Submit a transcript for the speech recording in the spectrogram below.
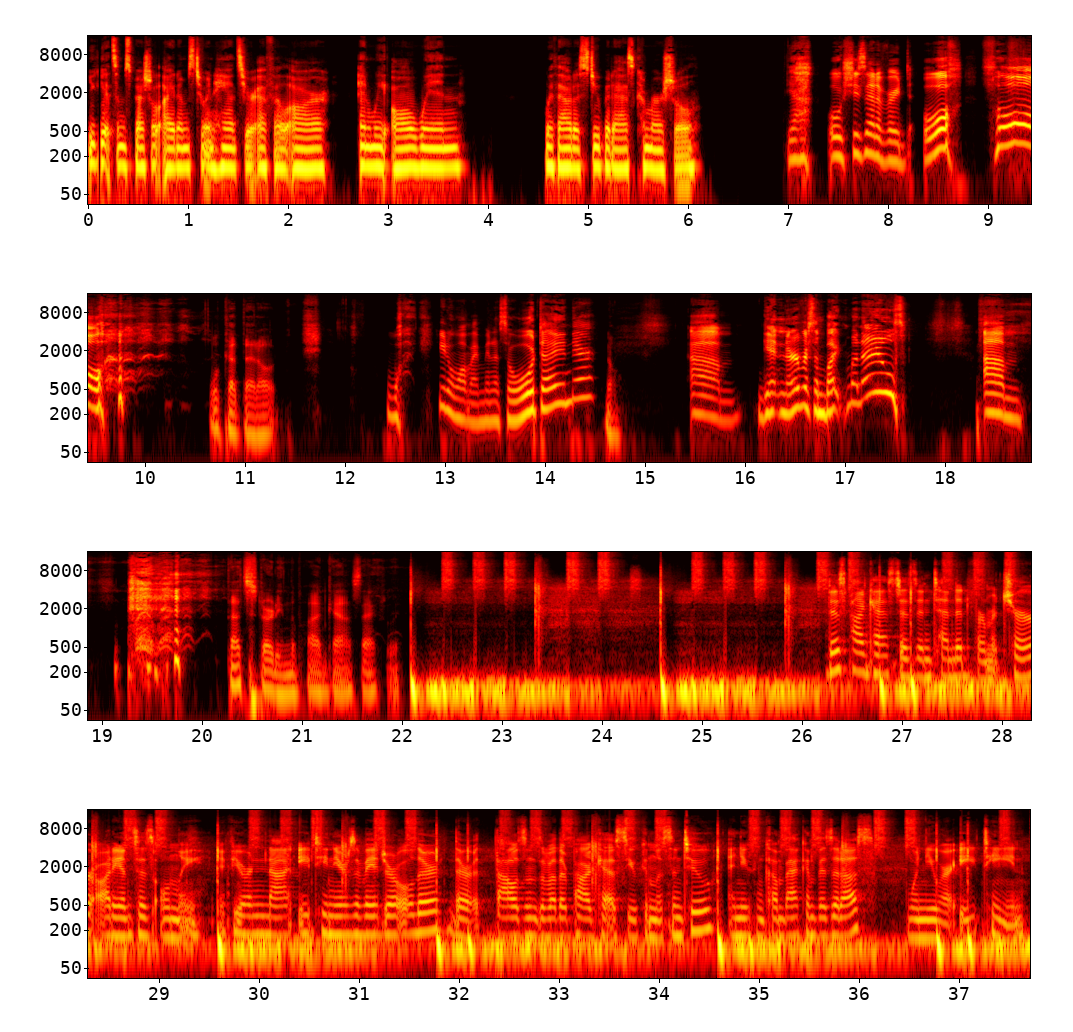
You get some special items to enhance your FLR, and we all win without a stupid ass commercial. Yeah. Oh, she's got a very oh oh. We'll cut that out. What? You don't want my Minnesota in there? No. Um, getting nervous and biting my nails. Um, That's starting the podcast, actually. this podcast is intended for mature audiences only. If you are not 18 years of age or older, there are thousands of other podcasts you can listen to, and you can come back and visit us when you are 18.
